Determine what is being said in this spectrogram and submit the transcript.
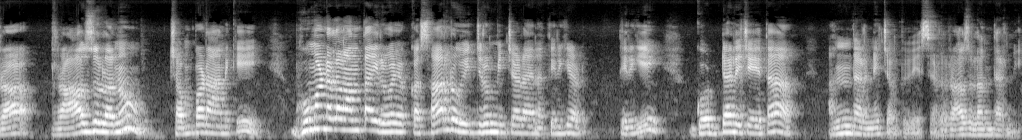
రా రాజులను చంపడానికి భూమండలం అంతా ఇరవై ఒక్కసార్లు విజృంభించాడు ఆయన. తిరిగాడు. తిరిగి గొడ్డలి చేత అందరినీ చంపివేశాడు రాజులందరినీ.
